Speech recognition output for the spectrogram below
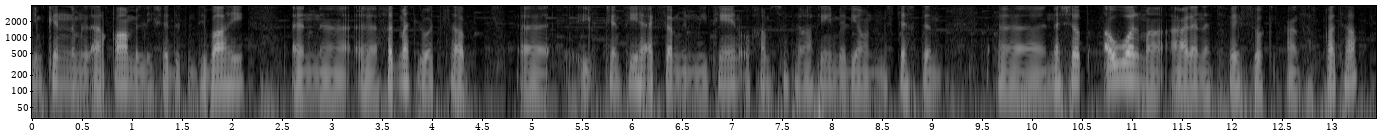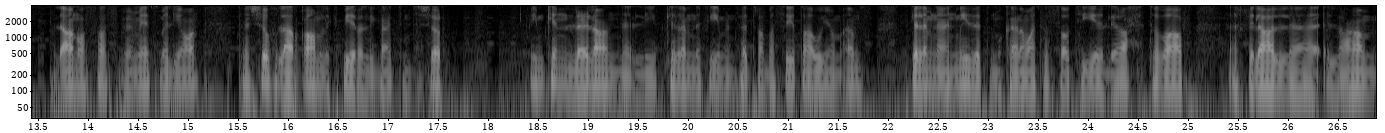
يمكن من الأرقام اللي شدت انتباهي أن آه، خدمة الواتساب يمكن فيها أكثر من 235 مليون مستخدم نشط. أول ما أعلنت فيسبوك عن صفقتها الآن وصل 700 مليون. فنشوف الأرقام الكبيرة اللي قاعد تنتشر. يمكن الإعلان اللي تكلمنا فيه من فترة بسيطة ويوم أمس تكلمنا عن ميزة المكالمات الصوتية اللي راح تضاف خلال العام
